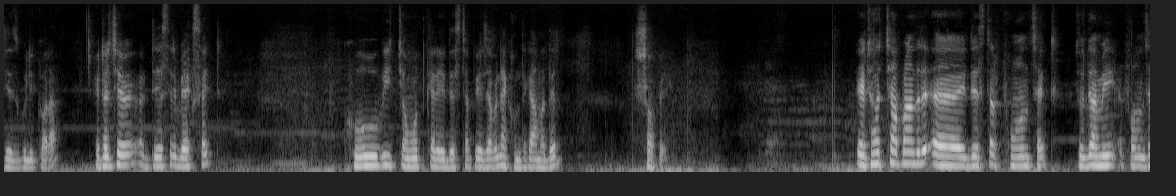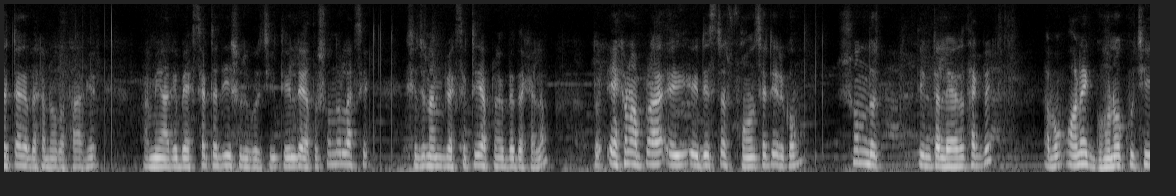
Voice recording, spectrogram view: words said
ড্রেসগুলি করা। এটা হচ্ছে ড্রেসের ব্যাক সাইড খুবই চমৎকার এই ড্রেসটা পেয়ে যাবেন এখন থেকে আমাদের শপে এটা হচ্ছে আপনাদের এই ড্রেসটার ফ্রন্ট সাইড যদি আমি ফ্রন্ট সাইডটা দেখানোর কথা আগে, আমি আগে ব্যাক সাইডটা দিয়ে শুরু করেছি। টেলটা এত সুন্দর লাগছে, সেজন্য আমি ব্যাক সাইডটাই আপনাদের দেখালাম। তো এখন আপনারা এই এই ড্রেসটার ফ্রন্ট সাইডে এরকম সুন্দর তিনটা লেয়ারে থাকবে এবং অনেক ঘন কুচি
